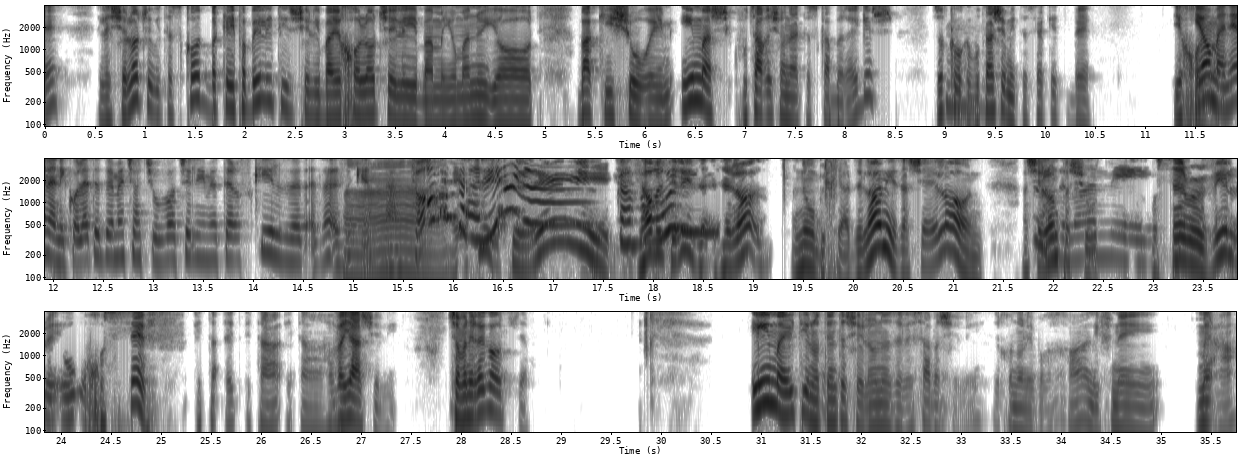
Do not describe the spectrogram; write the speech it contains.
אלה שאלות שמתעסקות ב capabilities שלי, ביכולות שלי, במיומנויות, בכישורים. אם הקבוצה הראשונה התעסקה ברגש, זאת כבר Mhm. קבוצה שמתעסקת ביכולות. יום, מעניין, אני קולטת באמת שהתשובות שלי עם יותר skills, וזה קטע. אה, טוב, אתה, איזה- אני... תראי. לא, אבל. תראי, זה, זה לא, נו בחייאת, זה לא אני, זה השאלון. השאלון זה לא פשוט אני. עושה reveal, הוא, הוא חושף את, את, את, את ההוויה שלי. עכשיו אני רגע עוצר. אם הייתי נותן את השאלון הזה לסבא שלי, זיכרונו לברכה, לפני מאה,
